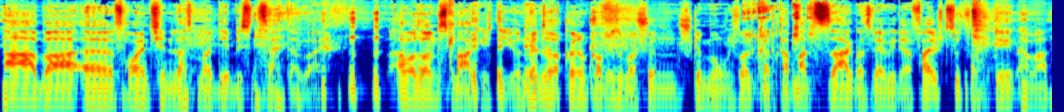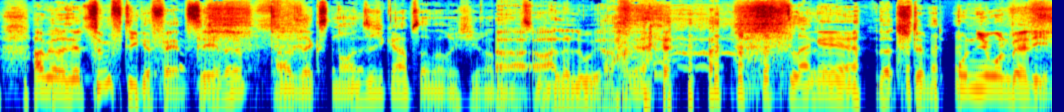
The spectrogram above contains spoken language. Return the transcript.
aber äh, Freundchen, lass mal dir ein bisschen Zeit dabei. Aber sonst mag ich die. Und wenn sie nach Köln kommen, ist immer schön Stimmung. Ich wollte gerade Rabatz sagen, das wäre wieder falsch zu verstehen, aber habe ich eine sehr zünftige Fanszene. Ah, 96 gab's aber richtig Äh, Rabatt. Halleluja. Lange her. Das stimmt. Union Berlin.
